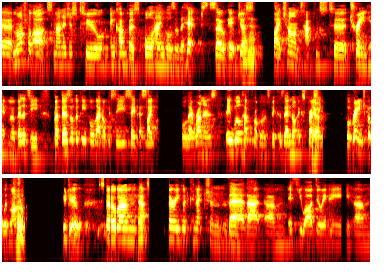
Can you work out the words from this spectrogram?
uh, martial arts manages to encompass all angles of the hips. So it just mm-hmm. by chance happens to train hip mobility. But there's other people that obviously say they're or they're runners, they will have problems because they're not expressing yeah. range. But with martial arts, you do. So um, yeah. that's very good connection there. That um, if you are doing a um,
